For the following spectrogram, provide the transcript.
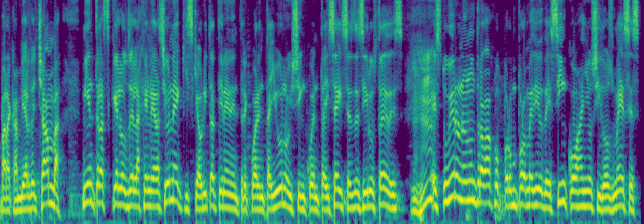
para cambiar de chamba. Mientras que los de la generación X, que ahorita tienen entre 41 y 56, es decir, ustedes, estuvieron en un trabajo por un promedio de 5 años y 2 meses.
